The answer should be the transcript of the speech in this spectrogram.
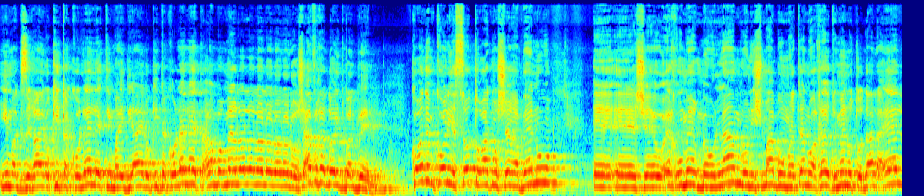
עם הגזרה האלוקית הכוללת, עם הידיעה האלוקית הכוללת, הרמב"ם אומר לא, לא, לא, לא, לא, לא, לא, שאף אחד לא יתבלבל. קודם כל יסוד תורת משה רבנו שאיך הוא אומר מעולם לא נשמע באומנתנו אחרת ממנו תודה לאל.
